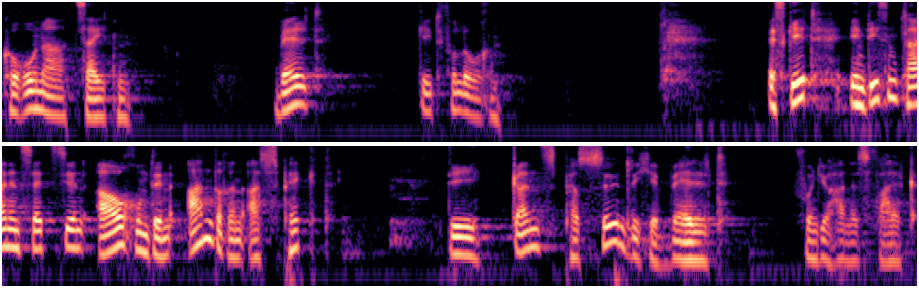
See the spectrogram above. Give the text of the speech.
Corona-Zeiten. Welt geht verloren. Es geht in diesem kleinen Sätzchen auch um den anderen Aspekt, die ganz persönliche Welt von Johannes Falk.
